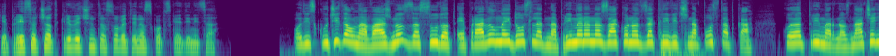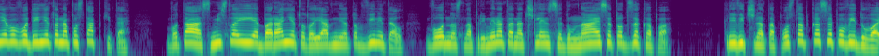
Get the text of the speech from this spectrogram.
ќе пресечат кривичните совети на Скопска единица. Од исклучителна важност за судот е правилна и доследна примена на Законот за кривична постапка, кој е од примарно значење во водењето на постапките. Во таа смисла и е барањето до јавниот обвинител во однос на примената на член 17 од ЗКП. Кривичната постапка се поведува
